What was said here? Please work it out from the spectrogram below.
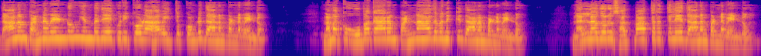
தானம் பண்ண வேண்டும் என்பதே குறிக்கோளாக வைத்துக்கொண்டு தானம் பண்ண வேண்டும். நமக்கு உபகாரம் பண்ணாதவனுக்கு தானம் பண்ண வேண்டும். நல்லதொரு சத்பாத்திரத்திலே தானம் பண்ண வேண்டும்.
